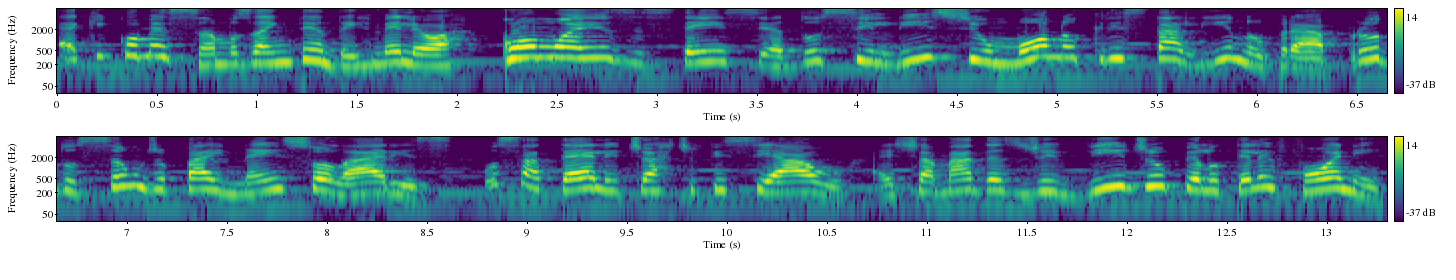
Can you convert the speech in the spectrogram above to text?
é que começamos a entender melhor como a existência do silício monocristalino para a produção de painéis solares, o satélite artificial, as chamadas de vídeo pelo telefone,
